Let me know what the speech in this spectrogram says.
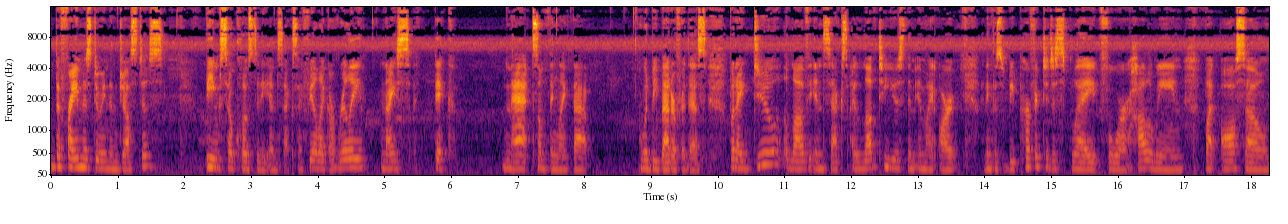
the frame is doing them justice being so close to the insects. I feel like a really nice, thick mat, something like that, would be better for this. But I do love insects. I love to use them in my art. I think this would be perfect to display for Halloween, but also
